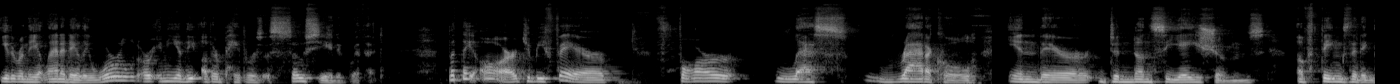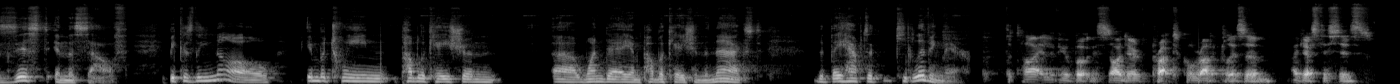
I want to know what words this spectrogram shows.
either in the Atlanta Daily World or any of the other papers associated with it. But they are, to be fair, far less radical in their denunciations of things that exist in the South because they know in between publication uh, one day and publication the next that they have to keep living there the title of your book, this idea of practical radicalism, I guess this is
